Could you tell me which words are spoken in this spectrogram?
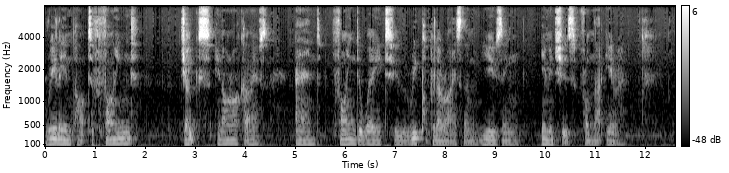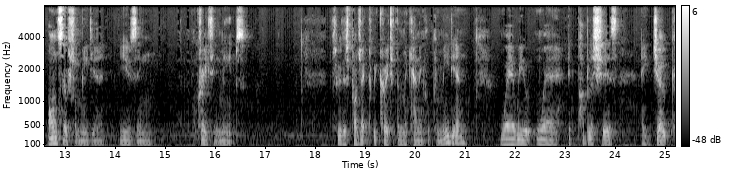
really in part to find jokes in our archives and find a way to repopularize them using images from that era on social media using creating memes. Through this project we created the Mechanical Comedian where we where it publishes a joke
